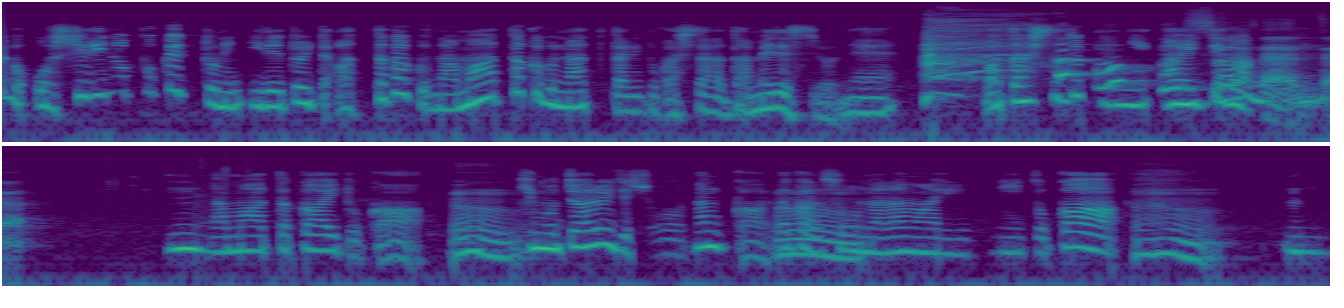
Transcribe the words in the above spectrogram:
えばお尻のポケットに入れといてあったかく生あったかくなってたりとかしたらダメですよね。渡した時に相手がうん、生あったかいとか、うん、気持ち悪いでしょ？なんかだからそうならないようにとか、うん、うん、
